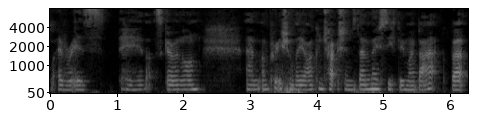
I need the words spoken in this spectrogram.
whatever it is here that's going on. Um, I'm pretty sure they are contractions. They're mostly through my back, but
